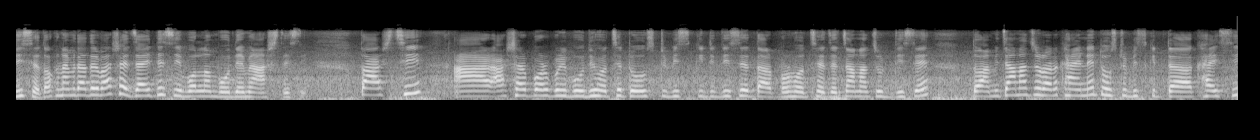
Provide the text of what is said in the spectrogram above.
দিছে। তখন আমি তাদের বাসায় যাইতেছি, বললাম বৌদি আমি আসতেছি। তো আসছি। আর আসার পরপরই বৌদি হচ্ছে টোস্ট বিস্কিট দিছে, তারপর হচ্ছে যে চানাচুর দিছে। তো আমি চানাচুর আর খাই নাই টোস্ট বিস্কিটটা খাইছি,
